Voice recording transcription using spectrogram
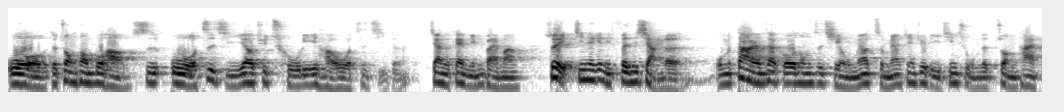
我的状况不好，是我自己要去处理好我自己的。这样子可以明白吗？所以今天跟你分享了。我们大人在沟通之前，我们要怎么样先去理清楚我们的状态？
